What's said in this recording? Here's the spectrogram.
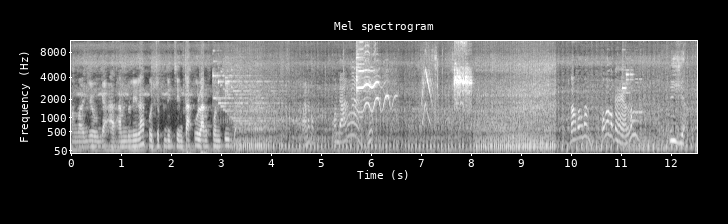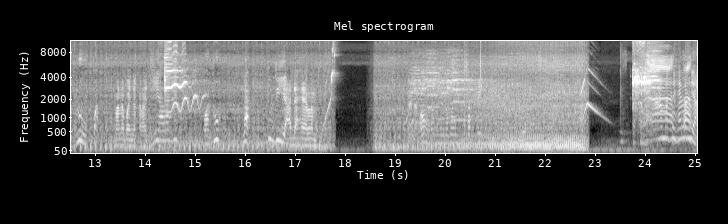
Nongol juga, alhamdulillah pucuk dicinta ulang pun tiba. Mana, Bang? Kondangan. Bang, bang, bang. Kok nggak pakai helm? Iya, lupa. Mana banyak razia lagi. Waduh, nah itu dia ada helm. Ada orang yang namanya sepi. amat nih helm ya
